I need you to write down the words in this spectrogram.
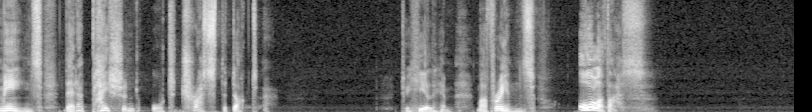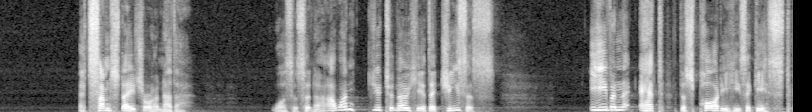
means that a patient ought to trust the doctor to heal him. My friends, all of us, at some stage or another, was a sinner. I want you to know here that Jesus, even at this party, he's a guest.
